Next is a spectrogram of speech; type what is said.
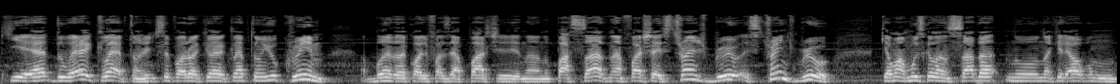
que é do Eric Clapton. A gente separou aqui o Eric Clapton e o Cream, a banda da qual ele fazia parte no, no passado, na faixa Strange Brew, Strange Brew, que é uma música lançada no, naquele álbum,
